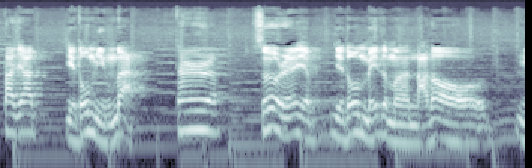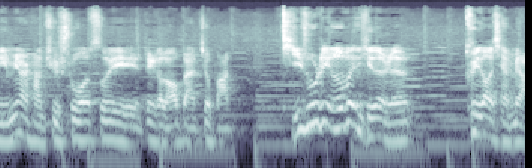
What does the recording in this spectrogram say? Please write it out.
大家也都明白，但是所有人也也都没怎么拿到明面上去说，所以这个老板就把提出这个问题的人推到前面，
